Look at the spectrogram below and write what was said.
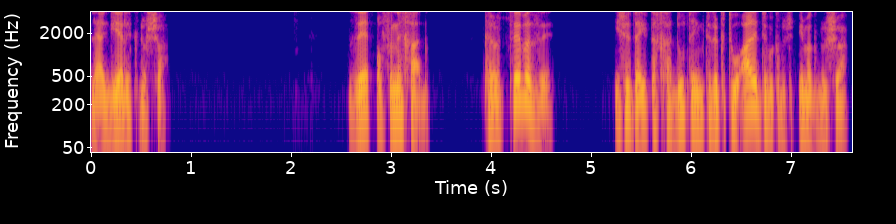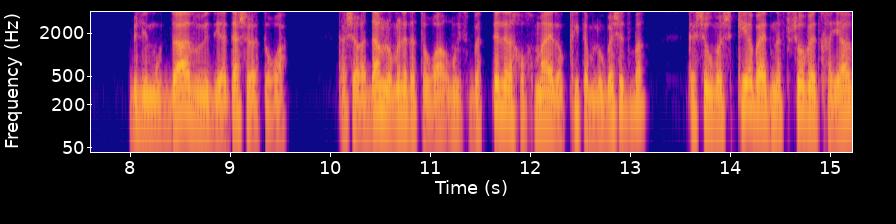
להגיע לקדושה. זה אופן אחד. כיוצא בזה, יש את ההתאחדות האינטלקטואלית עם הקדושה, בלימודה ובידיעתה של התורה. כאשר אדם לומד את התורה ומתבטל אל החוכמה האלוקית המלובשת בה, כאשר הוא משקיע בה את נפשו ואת חייו,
